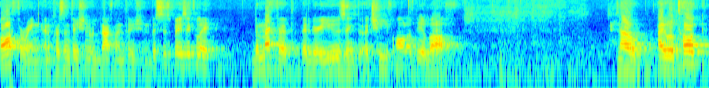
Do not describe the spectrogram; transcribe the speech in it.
authoring and presentation of the documentation. This is basically the method that we're using to achieve all of the above. Now, I will talk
